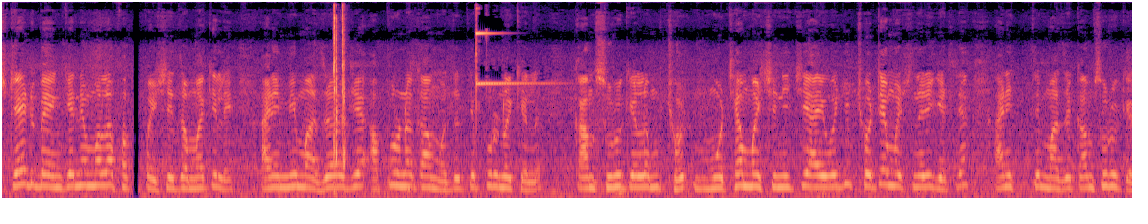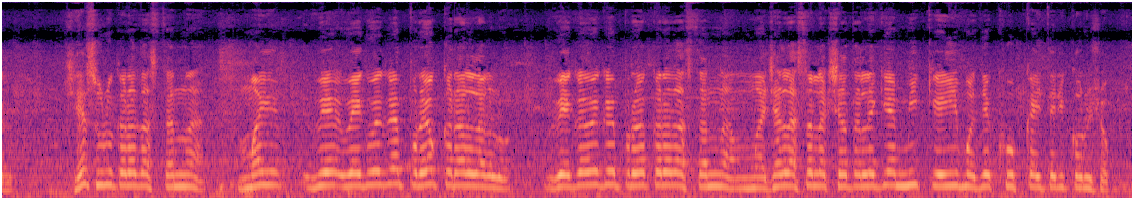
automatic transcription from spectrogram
स्टेट बँकेने मला फक्त पैसे जमा केले आणि मी माझं जे अपूर्ण काम होतं ते पूर्ण केलं. काम सुरू केलं छो मोठ्या मशिनीची ऐवजी छोट्या मशिनरी घेतल्या आणि ते माझं काम सुरू केलं. हे सुरू करत असताना मी वे वेगवेगळे प्रयोग करायला लागलो. वेगवेगळे प्रयोग करत असताना माझ्याला असं लक्षात आलं की मी केळीमध्ये खूप काहीतरी करू शकतो.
